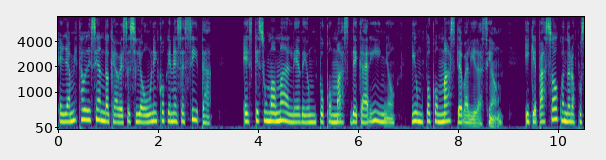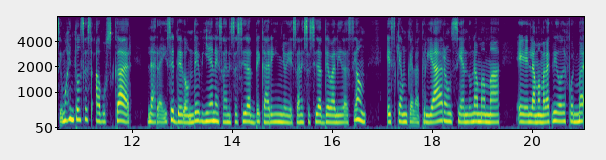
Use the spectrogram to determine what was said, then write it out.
ella me estaba diciendo que a veces lo único que necesita es que su mamá le dé un poco más de cariño y un poco más de validación. ¿Y qué pasó cuando nos pusimos entonces a buscar las raíces de dónde viene esa necesidad de cariño y esa necesidad de validación? Es que aunque la criaron siendo una mamá, eh, la mamá la crió de forma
